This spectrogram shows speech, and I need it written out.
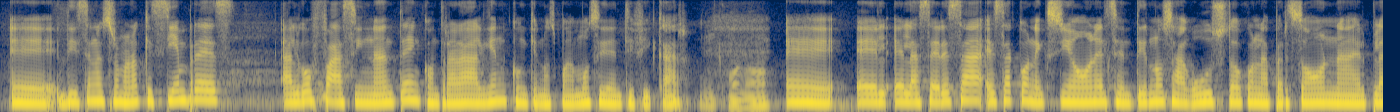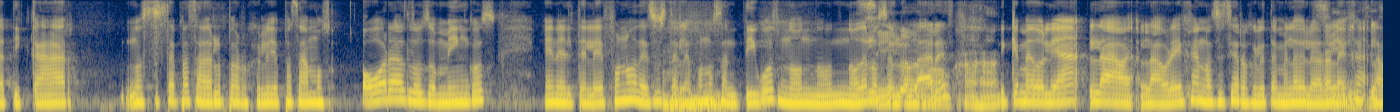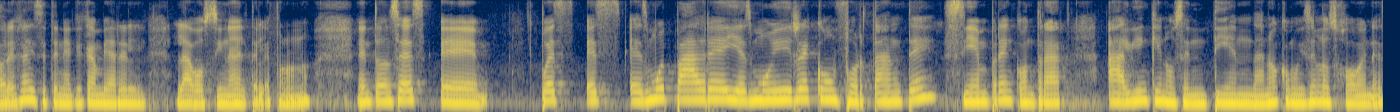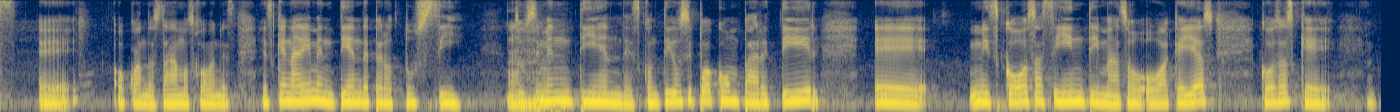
Eh, dice nuestro hermano que siempre es algo fascinante encontrar a alguien con quien nos podemos identificar. Y cómo no. Eh, el, el hacer esa, esa conexión, el sentirnos a gusto con la persona, el platicar. No sé usted para saberlo, pero Rogelio y yo pasábamos horas los domingos en el teléfono, de esos teléfonos antiguos, no, no, no de los Sí, no, no. celulares, Ajá. y que me dolía la, la oreja, no sé si a Rogelio también le dolía la Sí, oreja, sí, la oreja y se tenía que cambiar el, la bocina del teléfono, ¿no? Entonces, eh, pues es, es muy padre y es muy reconfortante siempre encontrar a alguien que nos entienda, ¿no? Como dicen los jóvenes, eh, o cuando estábamos jóvenes, es que nadie me entiende, pero tú sí. Tú sí me entiendes. Contigo sí puedo compartir eh, mis cosas íntimas o, o aquellas cosas que,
